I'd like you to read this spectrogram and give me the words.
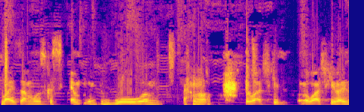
Mas a música assim, é muito boa. eu acho que eu acho que vai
